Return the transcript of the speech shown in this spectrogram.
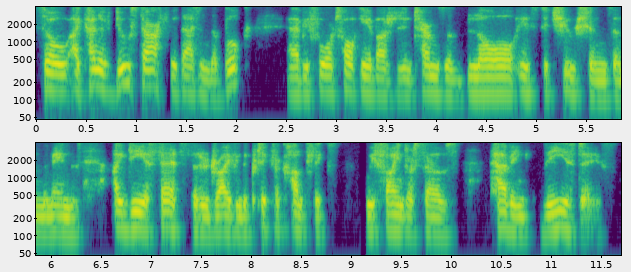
So I kind of do start with that in the book uh, before talking about it in terms of law, institutions, and the main idea sets that are driving the particular conflicts we find ourselves having these days.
